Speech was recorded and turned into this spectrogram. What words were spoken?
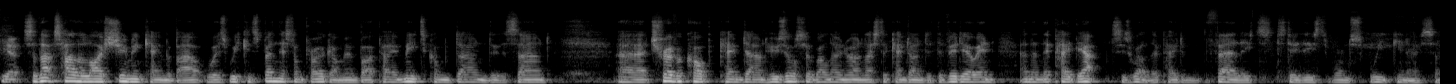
Yeah. So that's how the live streaming came about was we can spend this on programming by paying me to come down and do the sound. Uh, Trevor Cobb came down, who's also well known around Leicester, came down and did the video in, and then they paid the acts as well. They paid them fairly to, to do these once a week, you know. So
